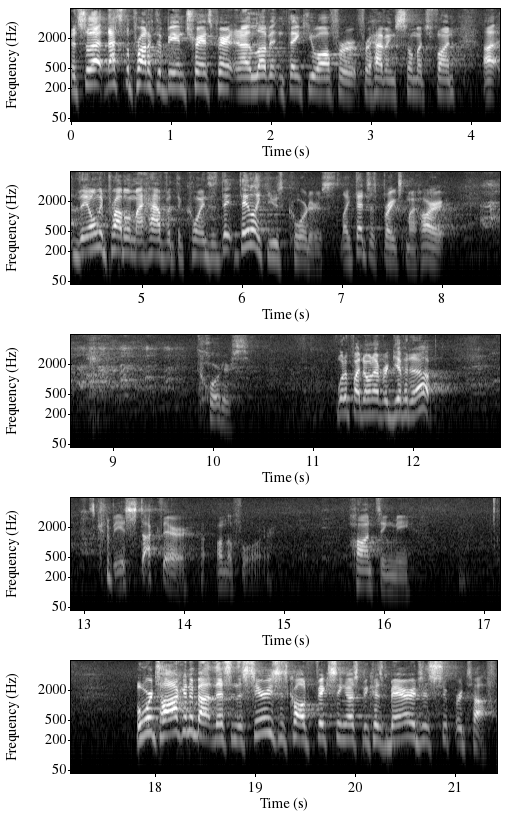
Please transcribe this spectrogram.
And so that, that's the product of being transparent, and I love it, and thank you all for, for having so much fun. Uh, the only problem I have with the coins is they, they like use quarters. Like, that just breaks my heart. quarters. What if I don't ever give it up? It's going to be stuck there on the floor, haunting me. But we're talking about this, and the series is called Fixing Us because marriage is super tough.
